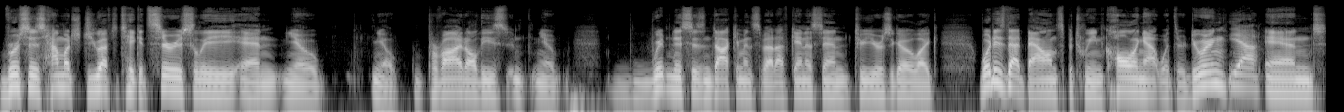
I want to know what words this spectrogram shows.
versus how much do you have to take it seriously and you know, you know, provide all these you know witnesses and documents about Afghanistan two years ago? Like, what is that balance between calling out what they're doing Yeah. and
